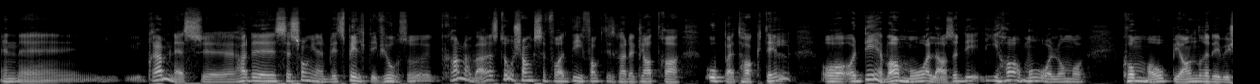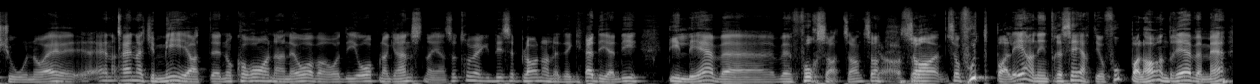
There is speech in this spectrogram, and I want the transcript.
en eh, Bremnes eh, Hadde sesongen blitt spilt i fjor, så kan det være stor sjanse for at de faktisk hadde klatra opp et hakk til. Og, og det var målet. altså De, de har mål om å komme opp i andredivisjon. Jeg, jeg regner ikke med at eh, når koronaen er over og de åpner grensene igjen, så tror jeg disse planene til Geddien de, de lever fortsatt. sant? Så, Ja, så. så, så fotball er han interessert i, og fotball har han drevet med,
